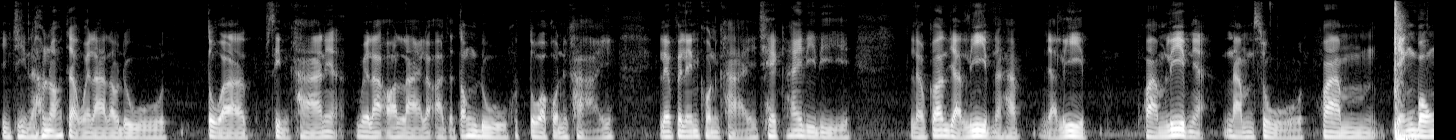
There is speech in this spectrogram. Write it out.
จริงๆแล้วนอกจากเวลาเราดูตัวสินค้าเนี่ยเวลาออนไลน์เราอาจจะต้องดูตัวคนขายเรฟเฟรนซ์คนขายเช็คให้ดีๆ แล้วก็อย่ารีบนะครับ อย่ารีบ ความรีบเนี่ยนำสู่ความเจ๊งบง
